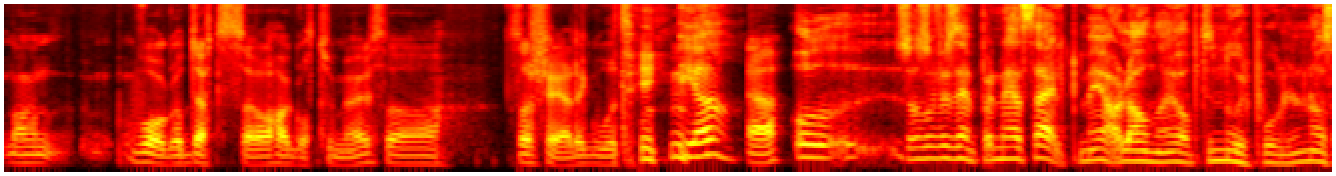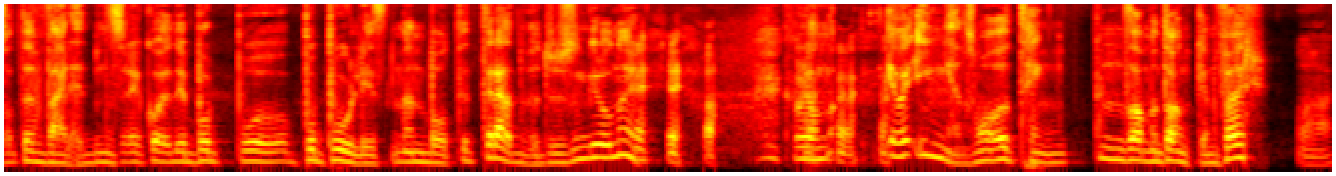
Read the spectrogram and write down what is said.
man våger å dødse og ha godt humør, så, så skjer det gode ting. Ja, Ja. og sånn som for eksempel når jeg seilte med Jarle Andøy opp til Nordpolen og satte verdensrekord på, på, på pollisten med en båt til 30 000 kroner. Hvordan, det var ingen som hadde tenkt den samme tanken før. Nei.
